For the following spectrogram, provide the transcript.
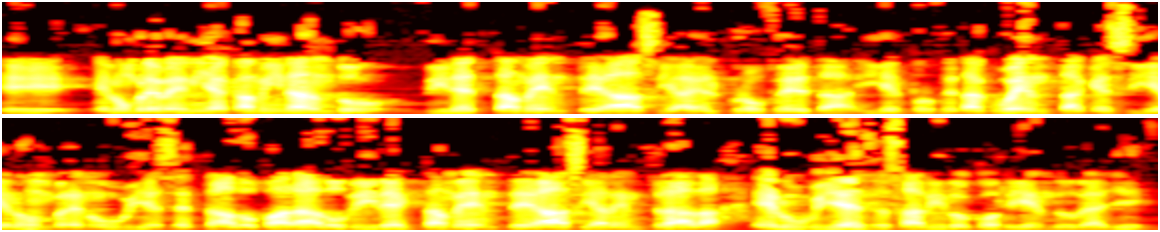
eh, el hombre venía caminando directamente hacia el profeta y el profeta cuenta que si el hombre no hubiese estado parado directamente hacia la entrada, él hubiese salido corriendo de allí.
